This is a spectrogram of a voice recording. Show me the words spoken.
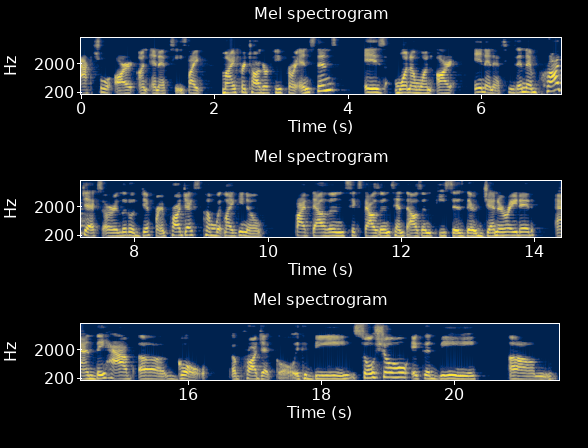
actual art on NFTs. Like my photography, for instance, is one on one art in NFTs. And then projects are a little different. Projects come with like, you know, 5,000, 6,000, 10,000 pieces. They're generated and they have a goal, a project goal. It could be social. It could be, um,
